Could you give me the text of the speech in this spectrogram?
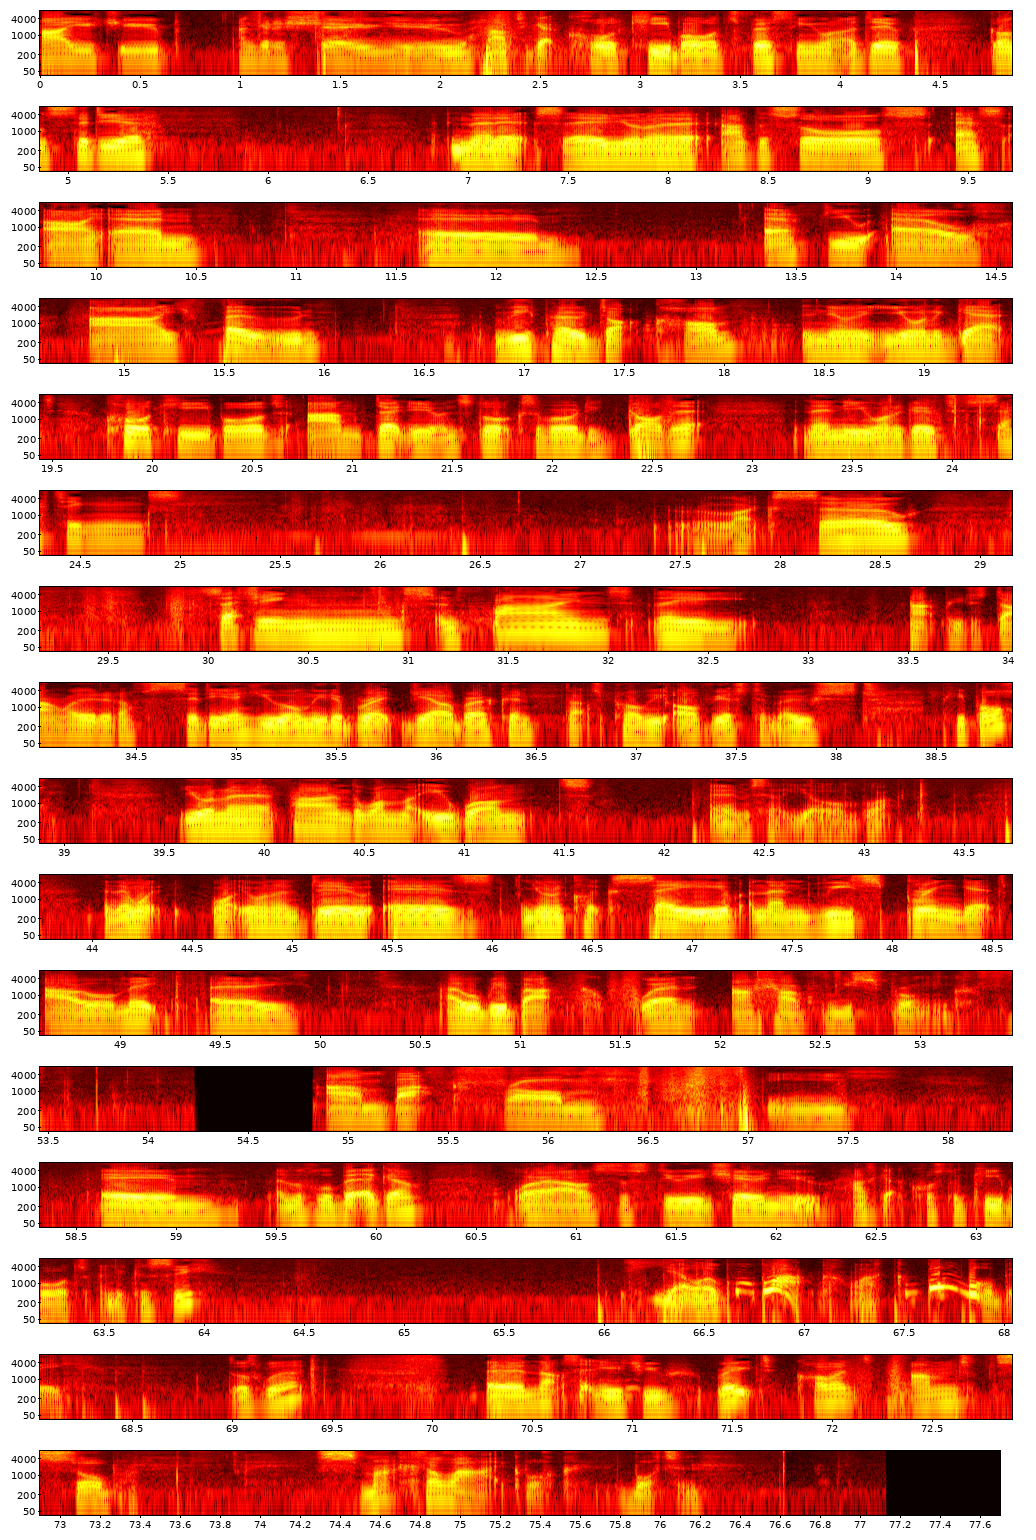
Hi YouTube, I'm going to show you how to get chord keyboards. First thing you want to do, go on Cydia, and then it's uh, you want to add the source S-I-N um, repo.com and you, you want to get chord keyboards and don't need to install because I've already got it and then you want to go to settings like so settings and find the app you just downloaded off Cydia. You will need a break jailbroken. That's probably obvious to most people. You want to find the one that you want, um, so yellow and black. And then what what you want to do is you want to click save and then respring it. I will make a. I will be back when I have resprung. I'm back from the um, a little bit ago where I was just doing showing you how to get custom keyboards and you can see yellow and black like a bumblebee. Does work. And that's it YouTube. Rate comment and sub. Smack the like button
